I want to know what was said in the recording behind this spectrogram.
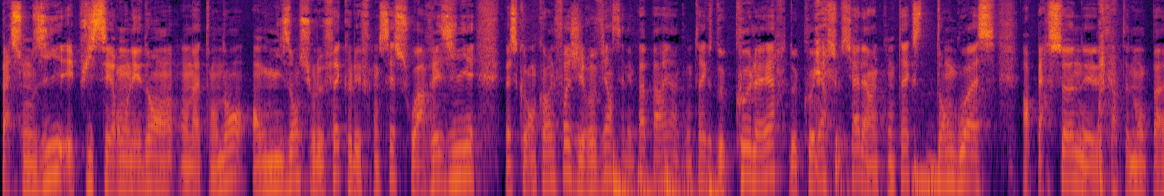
passons-y et puis serrons les dents en, attendant, en misant sur le fait que les Français soient résignés. Parce que encore une fois, j'y reviens, ce n'est pas pareil un contexte de colère, de colère sociale et un contexte d'angoisse. Alors personne, et certainement pas,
